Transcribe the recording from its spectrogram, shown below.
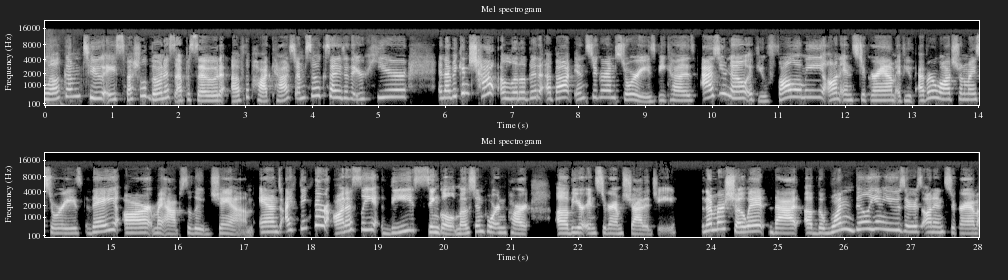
welcome to a special bonus episode of the podcast. I'm so excited that you're here and that we can chat a little bit about Instagram stories because, as you know, if you follow me on Instagram, if you've ever watched one of my stories, they are my absolute jam. And I think they're honestly the single most important part of your Instagram strategy. The numbers show it that of the 1 billion users on Instagram,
